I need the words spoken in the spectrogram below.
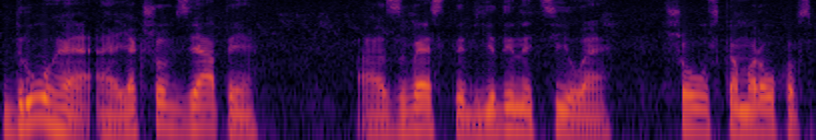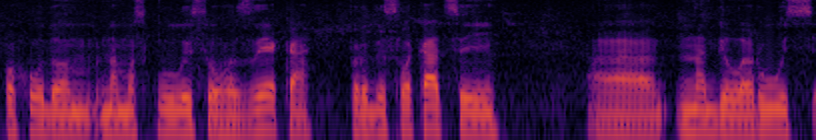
Друге, е, якщо взяти, е, звести в єдине ціле шоу Скоморохов з походом на Москву Лисого Зека, передислокації е, на Білорусь,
